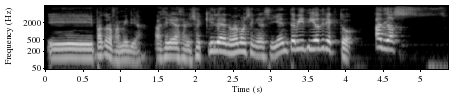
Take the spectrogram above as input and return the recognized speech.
Y para toda la familia. Así que ya sabéis, soy Killer, nos vemos en el siguiente vídeo directo. Adiós.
